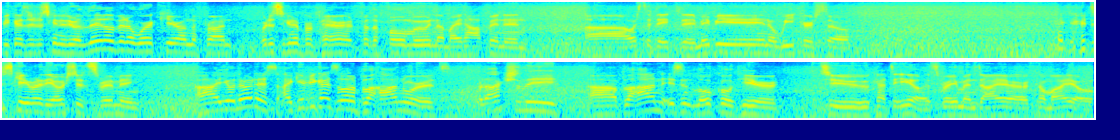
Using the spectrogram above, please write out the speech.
because they're just gonna do a little bit of work here on the front. We're just gonna prepare it for the full moon that might happen in, uh, what's the date today? Maybe in a week or so. I just came out of the ocean swimming. Uh, you'll notice I give you guys a lot of Blaan words, but actually uh, Blaan isn't local here to Cateel. It's very Mandaya or Kamayo.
